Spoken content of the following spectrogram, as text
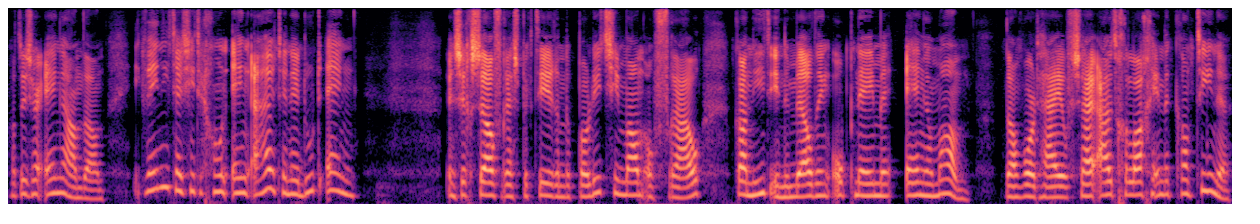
Wat is er eng aan dan? Ik weet niet, hij ziet er gewoon eng uit en hij doet eng. Een zichzelf respecterende politieman of vrouw kan niet in de melding opnemen enge man. Dan wordt hij of zij uitgelachen in de kantine.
